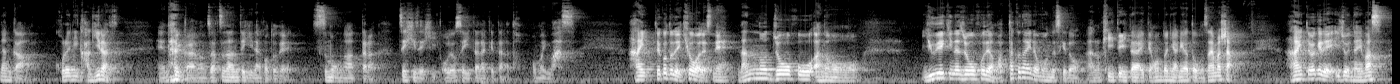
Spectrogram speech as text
なんかこれに限らず、えー、なんかあの雑談的なことで質問があったらぜひぜひお寄せいただけたらと思いますはいということで今日はですね何の情報あの有益な情報では全くないと思うんですけどあの聞いていただいて本当にありがとうございましたはいというわけで以上になります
